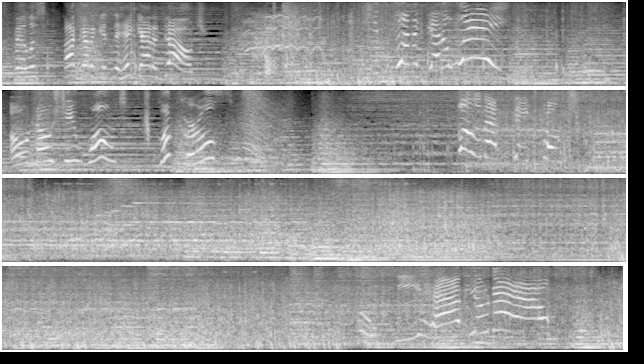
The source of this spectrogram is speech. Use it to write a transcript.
dodge. She's gonna get the heck out of Dodge. Gotta get away! Oh, no, she won't. Look, girls. Follow that stagecoach! Oh, we have you now!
